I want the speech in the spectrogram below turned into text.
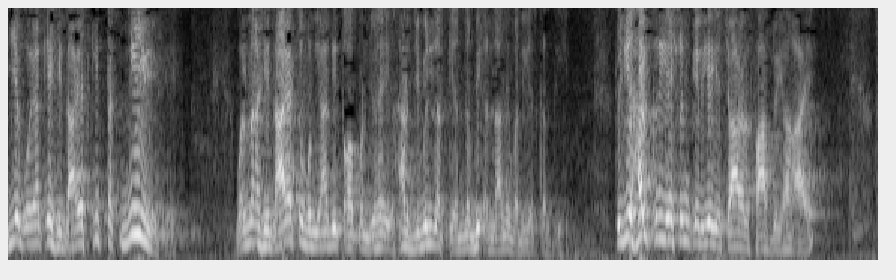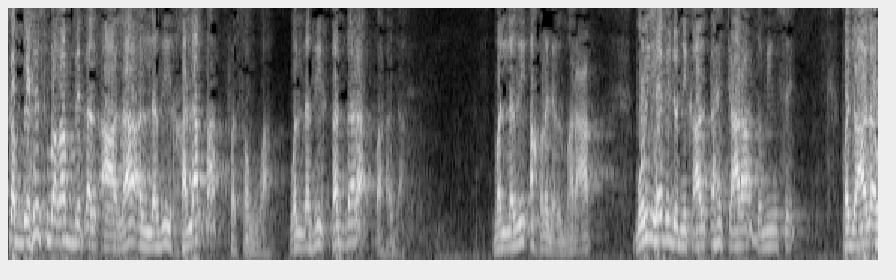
یہ گویا کہ ہدایت کی تکمیل ہے۔ ورنہ ہدایت تو بنیادی طور پر جو ہے، ہر جبلت کے اندر بھی اللہ نے ودیت کر دی ہے۔ تو یہ ہر کریشن کے لیے یہ چار الفاظ جو یہاں آئے. سب بحث مغب کل اعلی الزی خلا کا فسوا و لذی قدرا فہدا و لذی اخرج المرا وہی ہے کہ جو نکالتا ہے چارہ زمین سے. فجالہ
